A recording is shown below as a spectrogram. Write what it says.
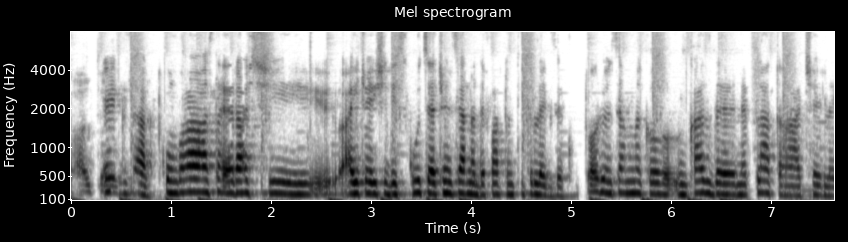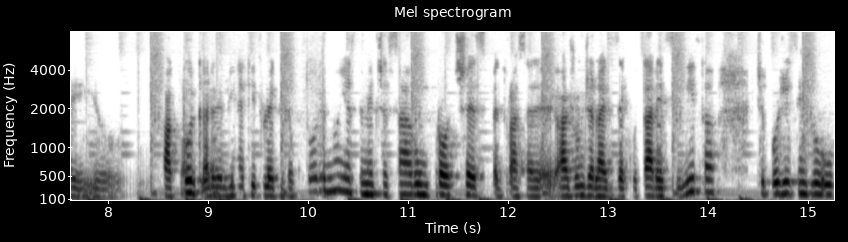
alte Exact. Cumva asta era și aici e și discuția ce înseamnă de fapt un titlu executoriu. Înseamnă că în caz de neplată a acelei uh, facturi care devine titlu executoriu, nu este necesar un proces pentru a se ajunge la executare silită, ci pur și simplu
